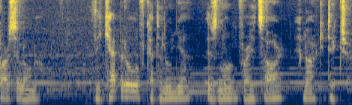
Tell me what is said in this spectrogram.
Barcelona, the capital of Catalonia, is known for its art and architecture.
